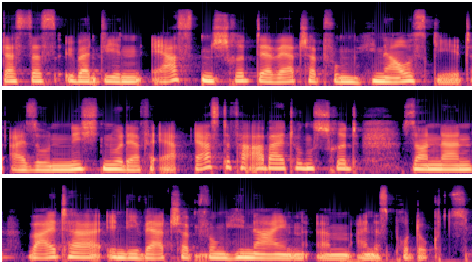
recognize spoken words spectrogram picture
dass das über den ersten Schritt der Wertschöpfung hinausgeht. Also nicht nur der erste Verarbeitungsschritt, sondern weiter in die Wertschöpfung hinein ähm, eines Produkts.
